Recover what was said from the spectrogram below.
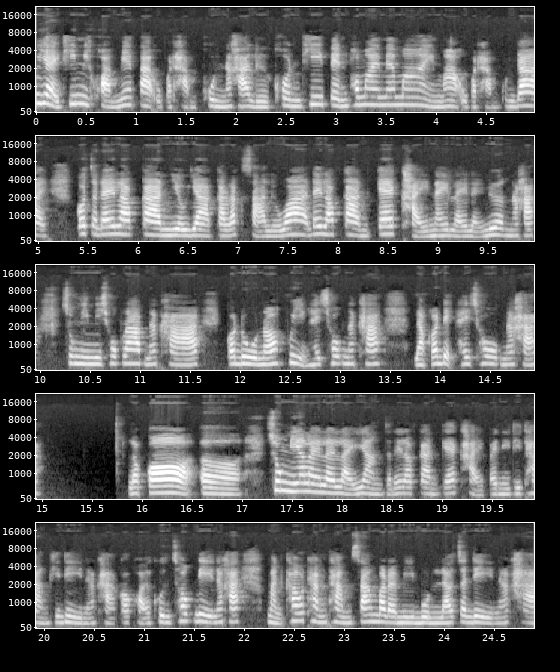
ผู้ใหญ่ที่มีความเมตตาอุปถัมภ์คุณนะคะ หรือคนที่เป็นพ่อไม้แม่ไม้มาอุปถัมภ์คุณได้ ก็จะได้รับการเยียวยาการรักษาหรือว่าได้รับการแก้ไขในหลาย ๆ เรื่องนะคะช่วงนี้มีโชคลาภนะคะ ก็ดูเนาะผู้หญิงให้โชคนะคะ แล้วก็เด็กให้โชคนะคะ แล้วก็ช่วงนี้อะไรหลาย ๆ อย่างจะได้รับการแก้ไขไปในทิศทางที่ดีนะคะ ก็ขอให้คุณโชคดีนะคะหมั่นเข้าทางธรรมสร้างบารมีบุญแล้วจะดีนะคะ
